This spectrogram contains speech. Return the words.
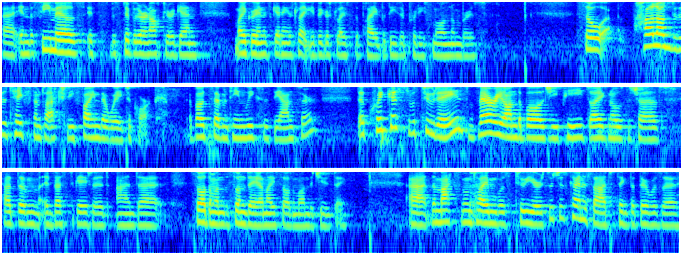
Uh, in the females, it's vestibular and ocular again. Migraine is getting a slightly bigger slice of the pie, but these are pretty small numbers. So how long did it take for them to actually find their way to Cork? About 17 weeks is the answer. The quickest was two days, very on the ball GP, diagnosed the child, had them investigated, and uh, saw them on the Sunday, and I saw them on the Tuesday. Uh, the maximum time was two years, which is kind of sad to think that there was a,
